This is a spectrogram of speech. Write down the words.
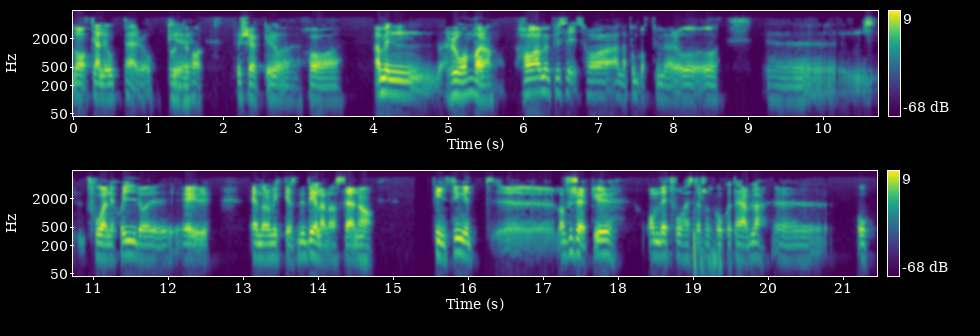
mat till allihop här och eh, underbart? försöker att ha, ja men Rå om varandra. Ja, men precis. Ha alla på gott humör och, och eh, få energi då är är ju en av de viktigaste delarna. Sen Ja. finns det ju inget, eh, man försöker ju, om det är två hästar som ska åka och tävla eh, och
